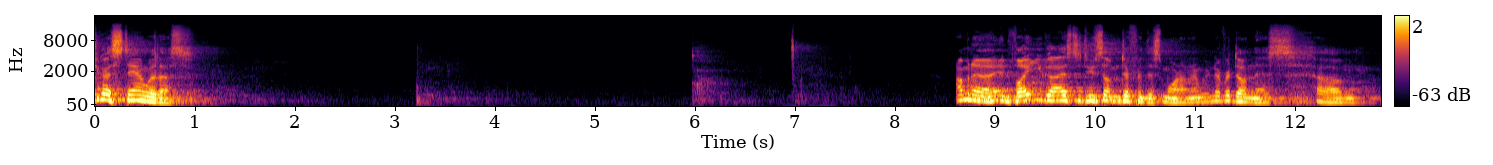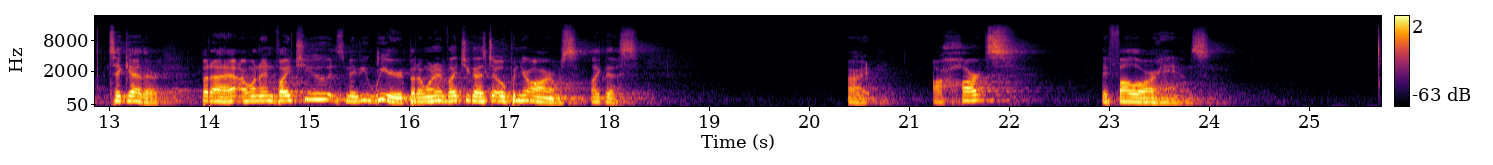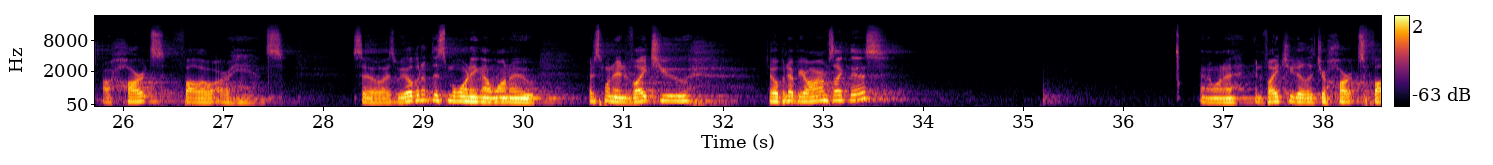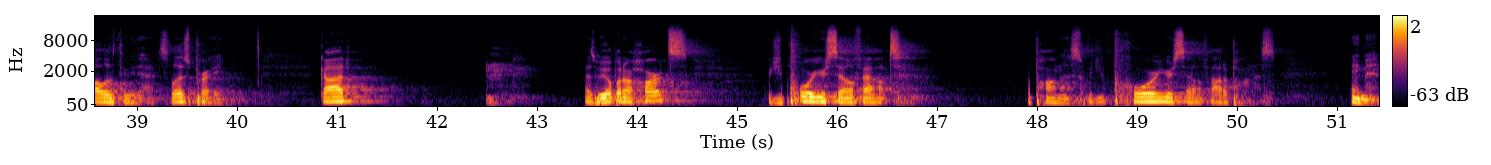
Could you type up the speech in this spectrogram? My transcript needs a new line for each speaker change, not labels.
you guys stand with us? I'm going to invite you guys to do something different this morning. We've never done this um, together. But I, I want to invite you, it's maybe weird, but I want to invite you guys to open your arms like this. All right. Our hearts, they follow our hands. Our hearts follow our hands. So as we open up this morning, I want to, I just want to invite you to open up your arms like this. And I want to invite you to let your hearts follow through that. So let's pray. God, as we open our hearts, would you pour yourself out upon us? Would you pour yourself out upon us? Amen.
